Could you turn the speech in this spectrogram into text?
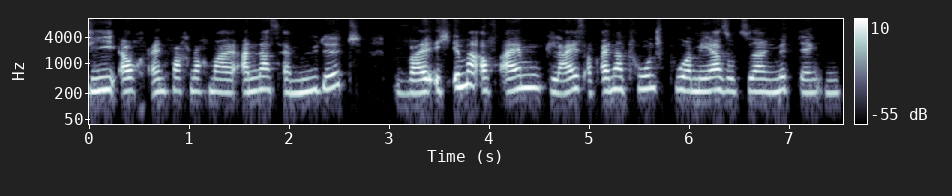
die auch einfach nochmal anders ermüdet, weil ich immer auf einem Gleis, auf einer Tonspur mehr sozusagen mitdenken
